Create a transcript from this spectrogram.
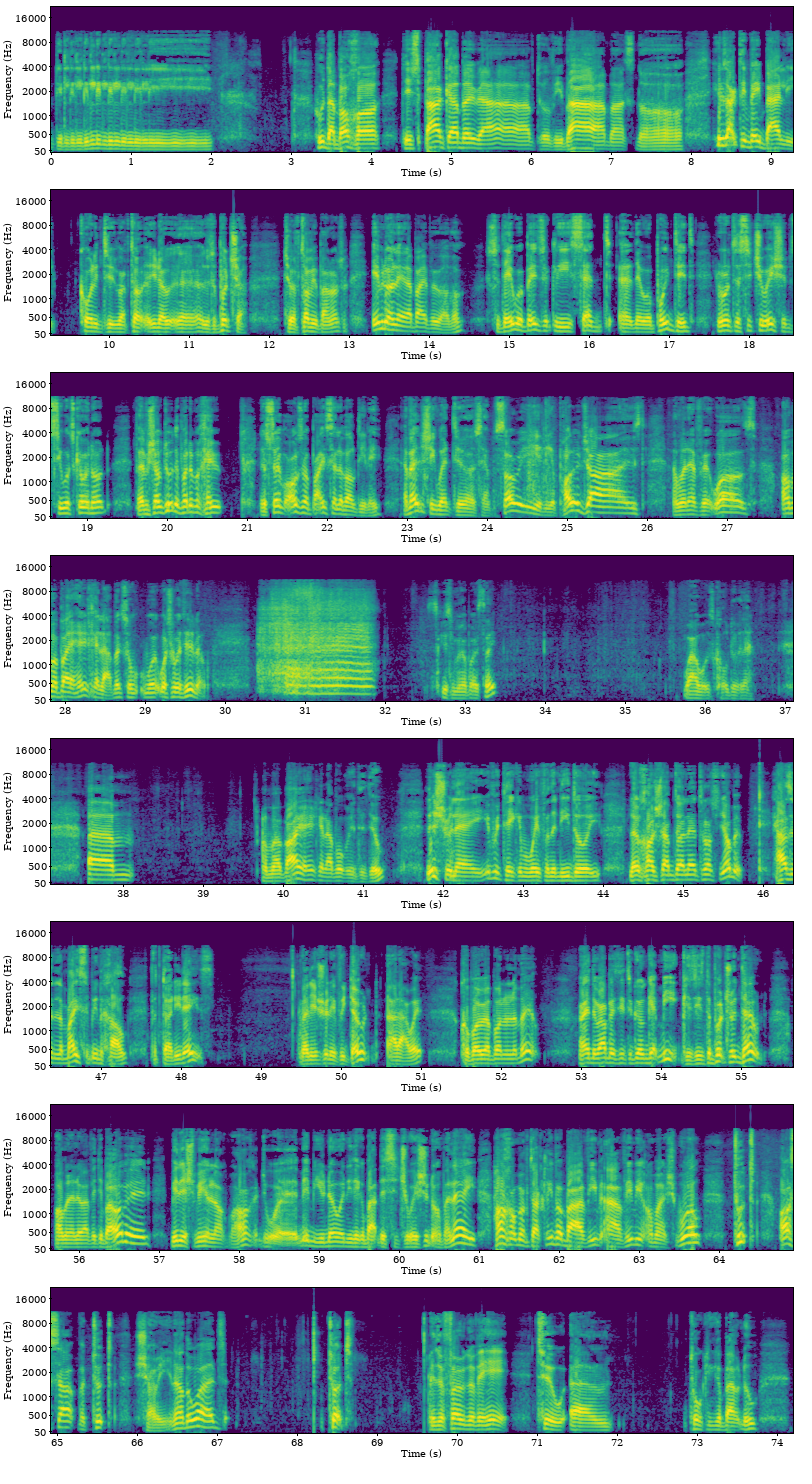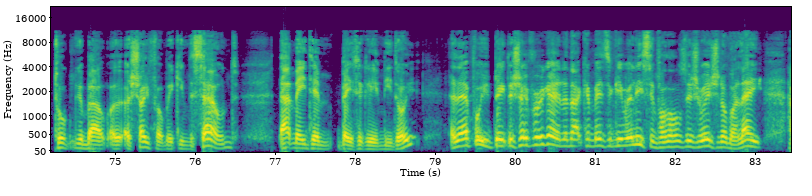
He was acting very badly, according to you know, uh, was a butcher to Rav Tovi Banos. So they were basically sent and they were appointed in order to situation, see what's going on. Eventually went to say, I'm sorry, and he apologized, and whatever it was, so what should we do now? Excuse me, Rabbi say. Wow, it was cold over there. Um, Rabbi, he can have what we need to do. Literally, if we take him away from the nidoi, yomim. Hasn't lemaisa been chal for thirty days. And literally, if we don't allow it, kobo rabban lemail. Right, the rabbis need to go and get meat because he's the butcher in town. Maybe you know anything about this situation. Tut tut. In other words, tut is referring over here to um, talking about no, talking about a, a shofar making the sound. That made him basically a nidoi and therefore you take the shofar again, and that can basically release him from the whole situation of Malay. It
